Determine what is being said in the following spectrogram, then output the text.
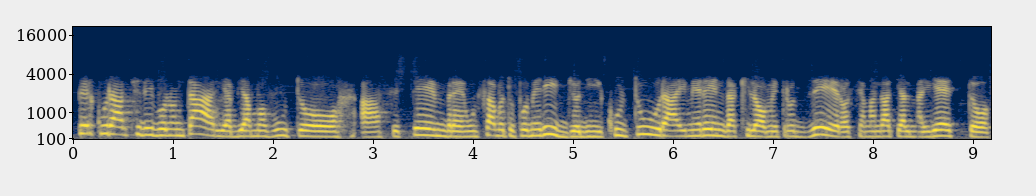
Per curarci dei volontari abbiamo avuto a settembre un sabato pomeriggio di cultura e merenda a chilometro zero, siamo andati al maglietto,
